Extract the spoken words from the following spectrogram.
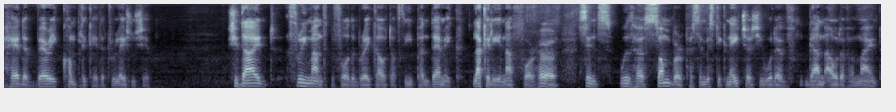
had a very complicated relationship. She died three months before the breakout of the pandemic, luckily enough for her, since with her somber, pessimistic nature she would have gone out of her mind.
